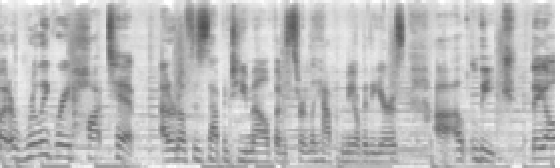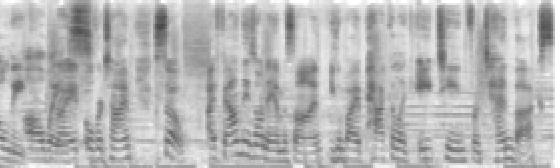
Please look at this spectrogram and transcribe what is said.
But a really great hot tip. I don't know if this has happened to you, Mel, but it's certainly happened to me over the years. Uh, leak. They all leak. Always. Right? Over time. So I found these on Amazon. You can buy a pack of like 18 for 10 bucks.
